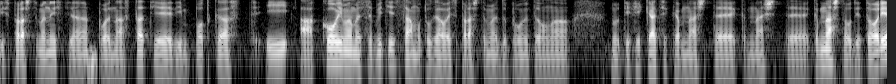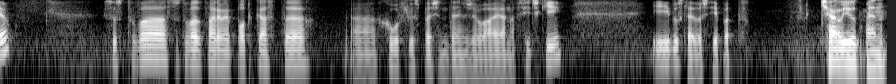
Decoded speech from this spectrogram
изпращаме наистина по една статия, един подкаст и ако имаме събитие, само тогава изпращаме допълнителна нотификация към, нашите, към, нашите, към нашата аудитория. С това, с това затваряме подкаста. Хубав и успешен ден желая на всички и до следващия път. Чао и от мен.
